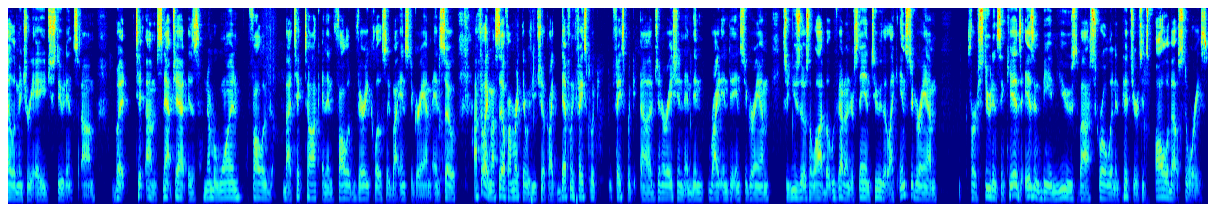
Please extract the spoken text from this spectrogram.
elementary age students. Um, but t- um, Snapchat is number one, followed by TikTok, and then followed very closely by Instagram. And so I feel like myself, I'm right there with you, Chuck. Like definitely Facebook, Facebook uh, generation, and then right into Instagram. So use those a lot. But we've got to understand too that like Instagram for students and kids isn't being used by scrolling and pictures. It's all about stories.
